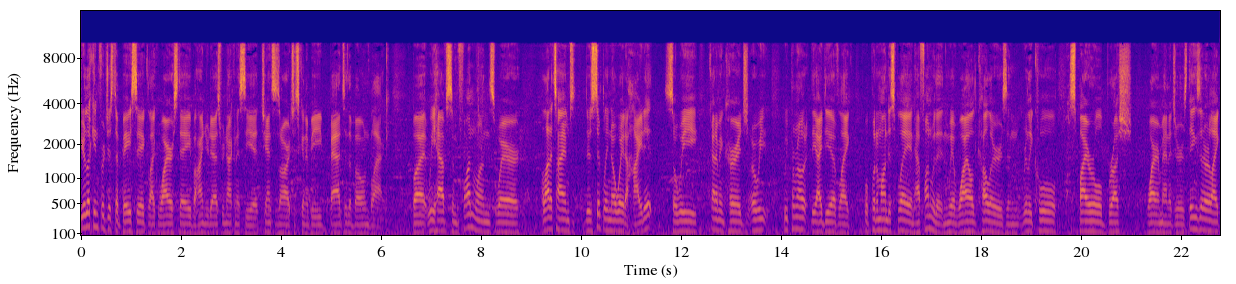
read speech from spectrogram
you're looking for just a basic like wire stay behind your desk, you're not going to see it. Chances are it's just going to be bad to the bone black. But we have some fun ones where a lot of times there's simply no way to hide it. So we kind of encourage or we we promote the idea of like we'll put them on display and have fun with it. And we have wild colors and really cool spiral brush wire managers things that are like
